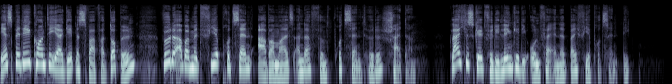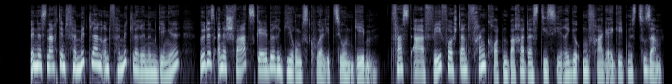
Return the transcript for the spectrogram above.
Die SPD konnte ihr Ergebnis zwar verdoppeln, würde aber mit 4% abermals an der 5%-Hürde scheitern. Gleiches gilt für die Linke, die unverändert bei 4% liegt. Wenn es nach den Vermittlern und Vermittlerinnen ginge, würde es eine schwarz-gelbe Regierungskoalition geben. Fasst AfW-Vorstand Frank Rottenbacher das diesjährige Umfrageergebnis zusammen.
